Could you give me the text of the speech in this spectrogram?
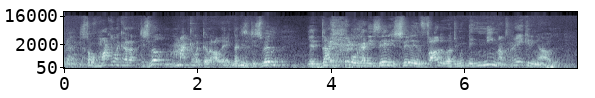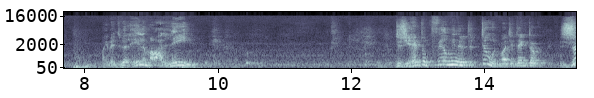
het is toch makkelijker, het is wel makkelijker alleen. Dat is, het is wel, je dag organiseren is veel eenvoudiger, want je moet met niemand rekening houden. Maar je bent wel helemaal alleen. Dus je hebt ook veel minder te doen, want je denkt ook, zo!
